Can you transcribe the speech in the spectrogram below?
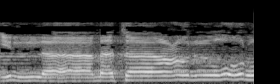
إلا متاع الغرور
